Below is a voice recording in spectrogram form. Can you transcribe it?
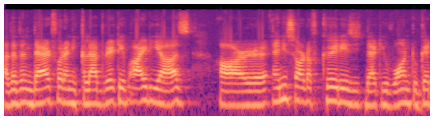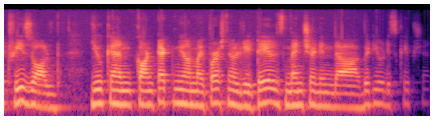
Other than that, for any collaborative ideas or any sort of queries that you want to get resolved, you can contact me on my personal details mentioned in the video description.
